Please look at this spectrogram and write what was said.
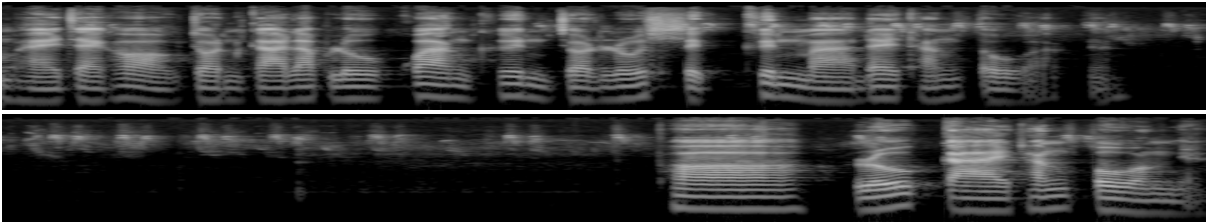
มหายใจเข้าออกจนการรับรู้กว้างขึ้น จนรู้สึกขึ้นมาได้ทั้งตัวนะพอรู้กายทั้งปวงเนี่ย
